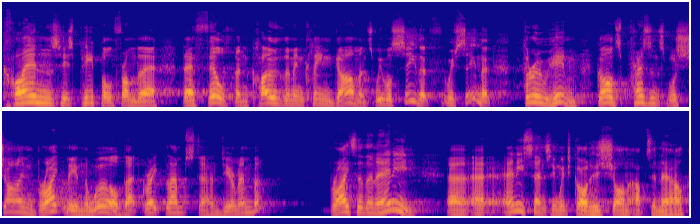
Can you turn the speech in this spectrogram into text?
cleanse his people from their, their filth and clothe them in clean garments. We will see that, we've seen that through him, God's presence will shine brightly in the world, that great lampstand. Do you remember? Brighter than any, uh, uh, any sense in which God has shone up to now.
